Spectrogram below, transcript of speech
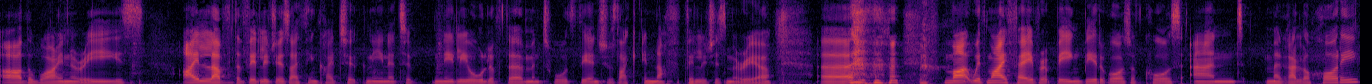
are the wineries. I love the villages. I think I took Nina to nearly all of them, and towards the end, she was like, "Enough villages, Maria." Uh, my, with my favorite being Pyrgos, of course, and Megalochori.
